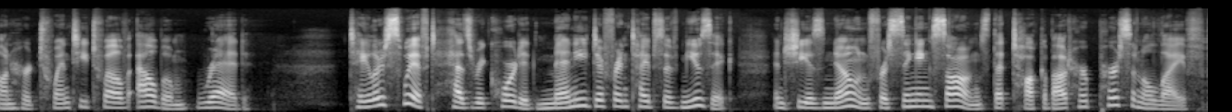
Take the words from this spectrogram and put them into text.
on her 2012 album Red. Taylor Swift has recorded many different types of music, and she is known for singing songs that talk about her personal life.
